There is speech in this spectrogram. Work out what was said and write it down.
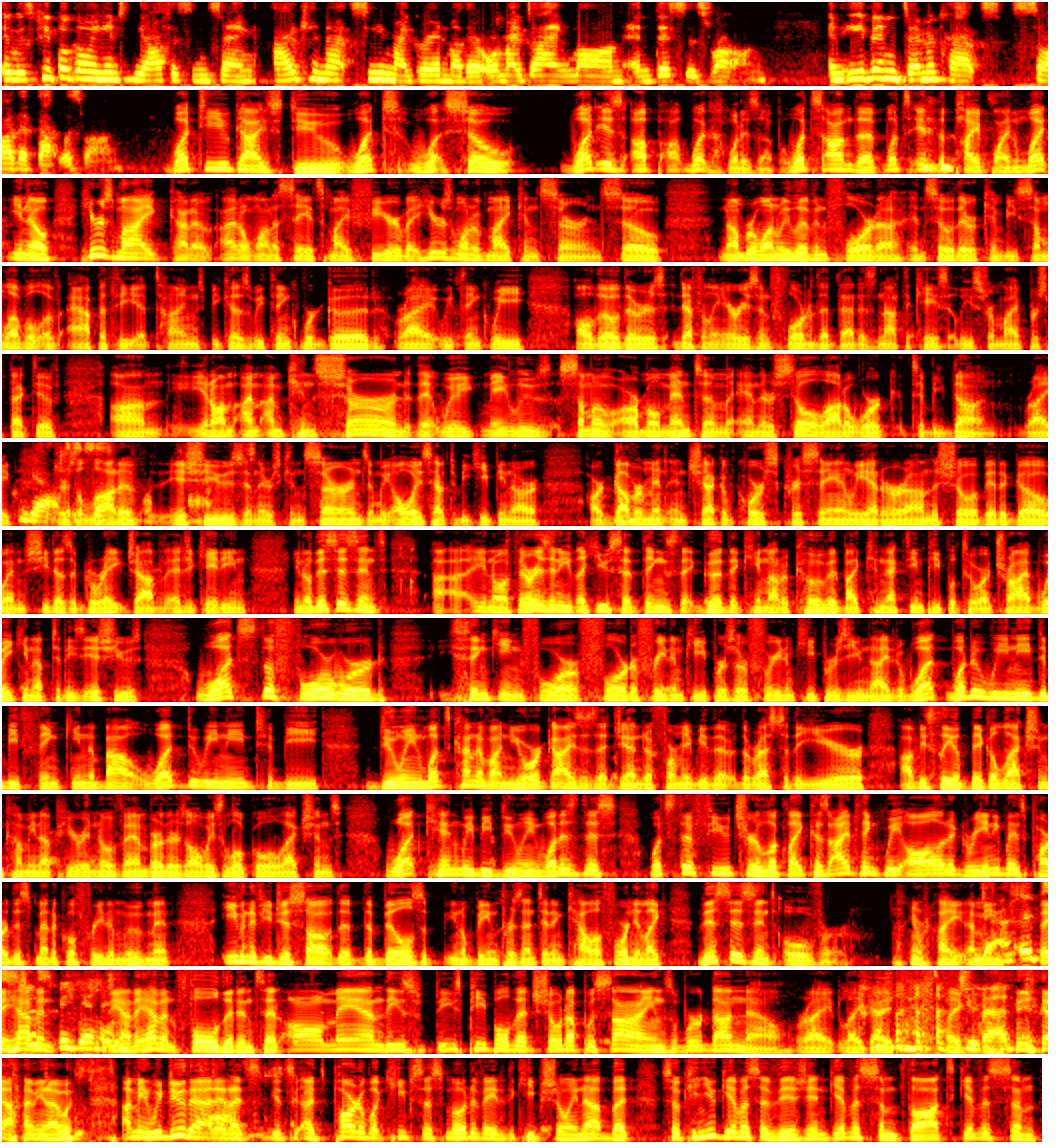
It was people going into the office and saying, I cannot see my grandmother or my dying mom, and this is wrong. And even Democrats saw that that was wrong. What do you guys do? What, what, so what is up uh, what what is up what's on the what's in the pipeline what you know here's my kind of i don't want to say it's my fear but here's one of my concerns so number one, we live in Florida, and so there can be some level of apathy at times because we think we're good, right? We think we, although there is definitely areas in Florida that that is not the case, at least from my perspective. Um, you know, I'm, I'm, I'm concerned that we may lose some of our momentum, and there's still a lot of work to be done, right? Yeah, there's a lot of issues and there's concerns, and we always have to be keeping our our government in check. Of course, KrisAnne, we had her on the show a bit ago, and she does a great job of educating. You know, this isn't, uh, you know, if there is any, like you said, things that good that came out of COVID by connecting people to our tribe, waking up to these issues. What's the forward thinking for Florida Freedom Keepers or Freedom Keepers United? What what do we need to be thinking about? What do we need to be doing? What's kind of on your guys' agenda for maybe the, the rest of the year? Obviously, a big election coming up here in November. There's always local elections. What can we be doing? What is this? What's the future look like? Because I think we all agree. Anybody's part of this medical freedom movement, even if you just saw the the bills you know being presented in California, like this isn't over right? I mean, yeah, they haven't. Yeah, they haven't folded and said, "Oh man, these these people that showed up with signs, we're done now." Right? Like I, like too bad. Yeah, I mean, I would. I mean, we do that, yeah. and it's, it's it's part of what keeps us motivated to keep showing up. But so, can you give us a vision? Give us some thoughts. Give us some,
